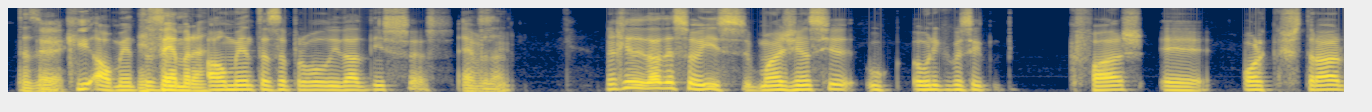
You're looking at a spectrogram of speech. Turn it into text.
estás a ver? É. que aumentas, Efêmera. a, aumentas a probabilidade de insucesso. É verdade. Assim. Na realidade é só isso. Uma agência, o- a única coisa que faz é orquestrar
